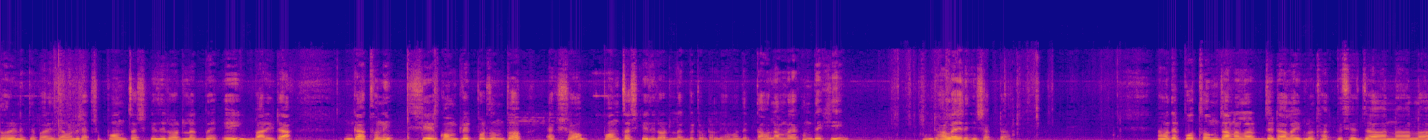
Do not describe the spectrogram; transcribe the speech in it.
ধরে নিতে পারি যে আমাদের একশো পঞ্চাশ কেজি রড লাগবে এই বাড়িটা। গাঁথনি, সে কমপ্লিট পর্যন্ত একশো পঞ্চাশ কেজি রড লাগবে টোটালি আমাদের। তাহলে আমরা এখন দেখি ঢালাইয়ের হিসাবটা। আমাদের প্রথম জানালার যে ডালাইগুলো থাকতেছে, জানালা,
